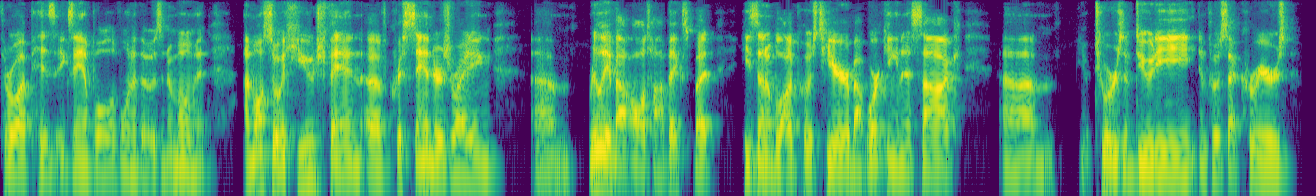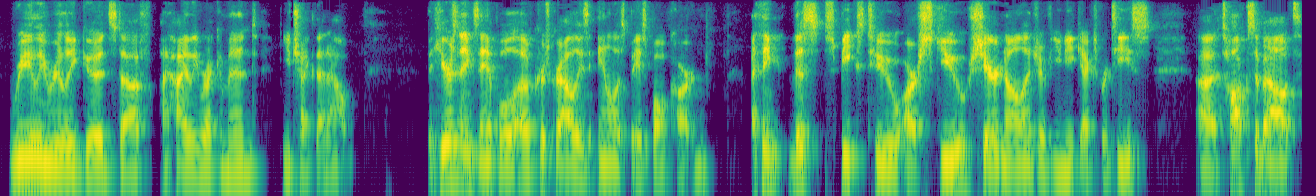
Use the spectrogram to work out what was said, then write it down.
throw up his example of one of those in a moment. I'm also a huge fan of Chris Sanders writing um, really about all topics, but he's done a blog post here about working in a SOC, um, you know, tours of duty, InfoSec careers, really, really good stuff. I highly recommend you check that out. But here's an example of Chris Crowley's analyst baseball card. I think this speaks to our SKU, shared knowledge of unique expertise. Uh, talks about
